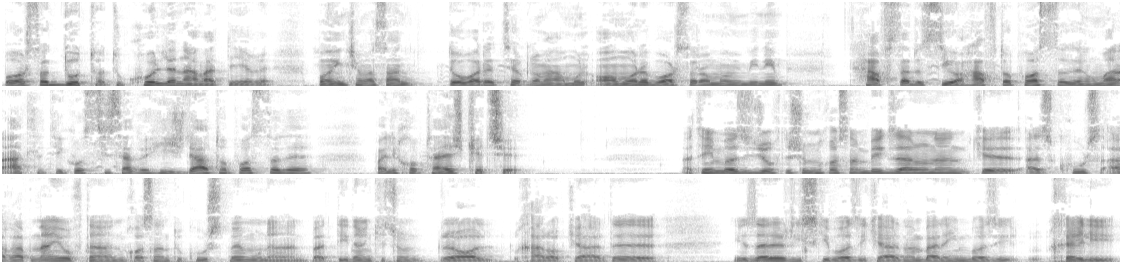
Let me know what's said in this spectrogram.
بارسا دوتا تو کل 90 دقیقه. با اینکه مثلا دوباره طبق معمول آمار بارسا رو ما می‌بینیم 737 تا پاس داده اونور اتلتیکو 318 تا پاس داده ولی خب تهش کچه. حتی این بازی جفتشون می‌خواستن بگذرونن که از کورس عقب نیفتن می‌خواستن تو کورس بمونن. بعد دیدن که چون رئال خراب کرده یه ذره ریسکی بازی کردن برای این بازی خیلی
